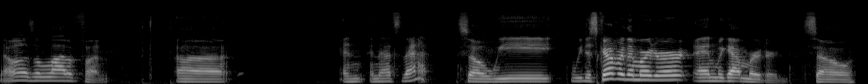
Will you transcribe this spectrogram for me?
That was a lot of fun. Uh, and and that's that. So we we discovered the murderer and we got murdered. So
